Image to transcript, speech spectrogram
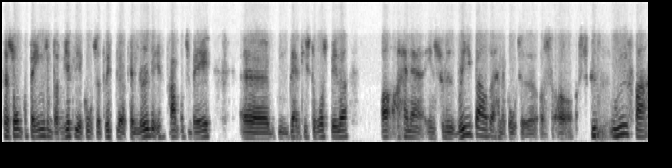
person på banen, som der virkelig er god til at drible og kan løbe frem og tilbage uh, blandt de store spillere. Og, og han er en solid rebounder, han er god til at, at, at skyde udefra.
